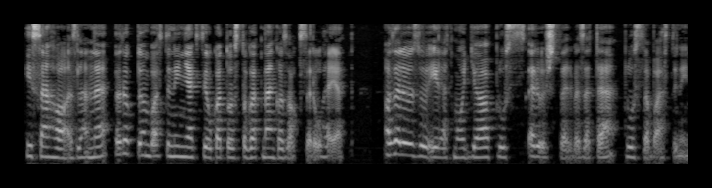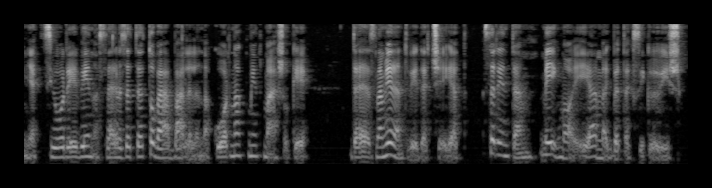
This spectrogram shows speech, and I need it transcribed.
Hiszen ha az lenne, rögtön basztin injekciókat osztogatnánk az axeró helyett. Az előző életmódja plusz erős szervezete plusz a Bastin injekció révén a szervezete tovább áll ellen a kornak, mint másoké. De ez nem jelent védettséget. Szerintem még ma éjjel megbetegszik ő is.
